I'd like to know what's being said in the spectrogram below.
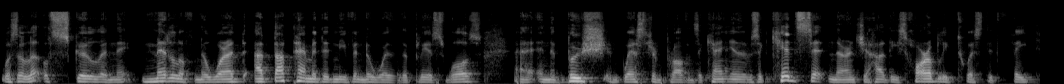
was a little school in the middle of nowhere. At, at that time, I didn't even know where the place was uh, in the bush in Western Province of Kenya. There was a kid sitting there, and she had these horribly twisted feet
